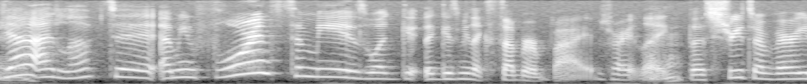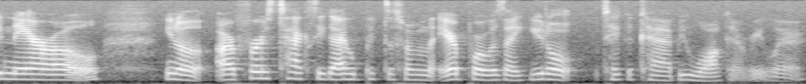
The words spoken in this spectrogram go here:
Yeah, I loved it. I mean, Florence to me is what gi- gives me like suburb vibes, right? Like Mhm. the streets are very narrow. You know, our first taxi guy who picked us from the airport was like, "You don't take a cab, you walk everywhere."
